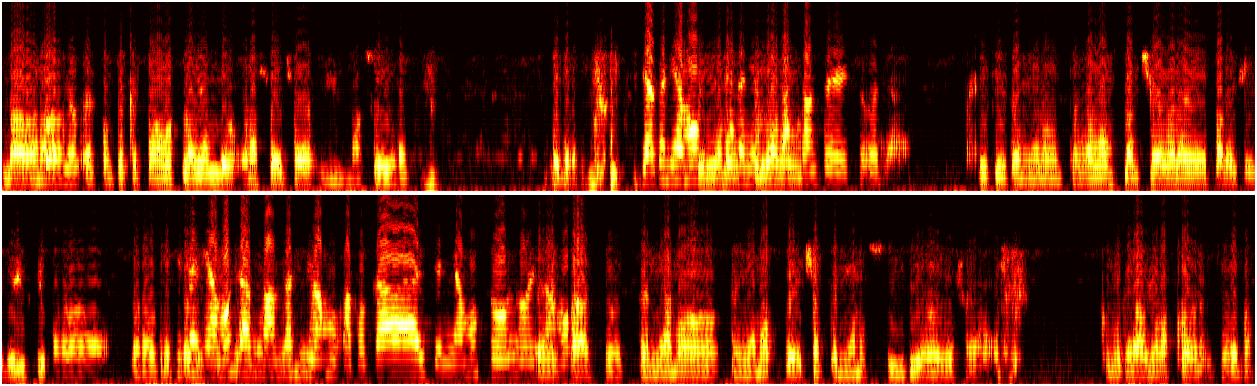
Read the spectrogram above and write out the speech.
no, no, no, el punto es que estábamos planeando una fecha y no se dieron. Ya teníamos, Teníamos- ya teníamos teníamos- bastante hecho ya. Sí, sí, teníamos, teníamos un plan chévere para el release y para, para otras Y teníamos las bandas que íbamos a tocar, teníamos todo, digamos. Exacto, teníamos, teníamos fechas, teníamos sitios, o sea, como que lo habíamos cobrado, pero pues,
